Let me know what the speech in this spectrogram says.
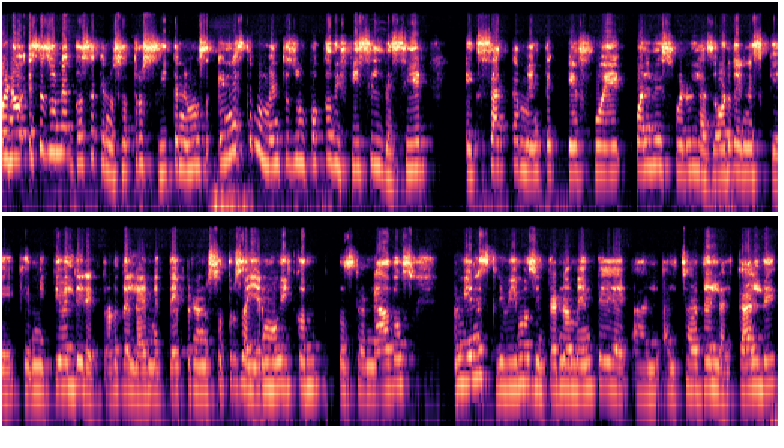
Bueno, esa es una cosa que nosotros sí tenemos. En este momento es un poco difícil decir exactamente qué fue, cuáles fueron las órdenes que, emitió el director de la MT, pero nosotros ayer muy consternados también escribimos internamente al, chat del alcalde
